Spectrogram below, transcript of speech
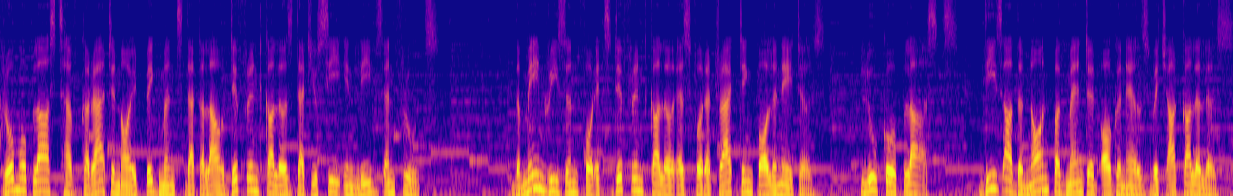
Chromoplasts have carotenoid pigments that allow different colors that you see in leaves and fruits. The main reason for its different color is for attracting pollinators. Leucoplasts. These are the non-pigmented organelles which are colorless.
